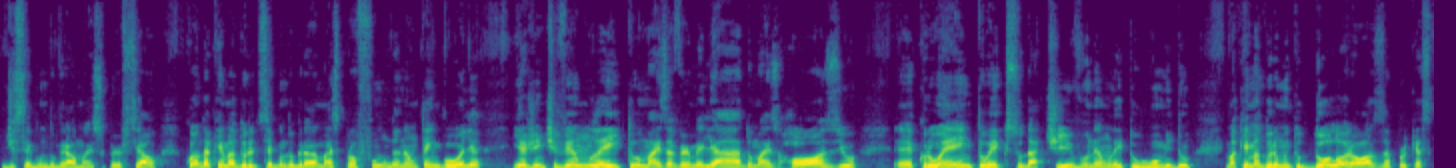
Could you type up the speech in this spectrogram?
de segundo grau mais superficial. Quando a queimadura de segundo grau é mais profunda, não tem bolha, e a gente vê um leito mais avermelhado, mais róseo, é, cruento, exudativo, né, um leito úmido, uma queimadura muito dolorosa, porque as,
